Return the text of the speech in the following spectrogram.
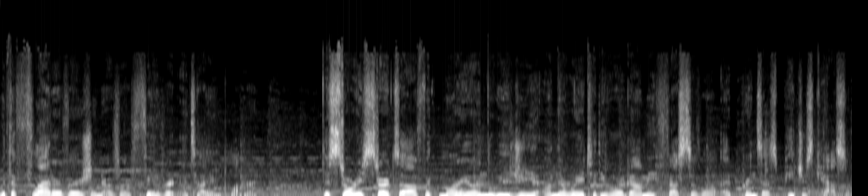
with a flatter version of our favorite Italian plumber. The story starts off with Mario and Luigi on their way to the Origami Festival at Princess Peach's castle.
